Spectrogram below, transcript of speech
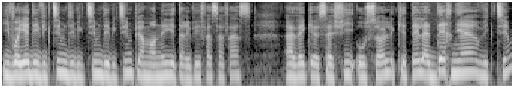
il voyait des victimes, des victimes, des victimes, puis à un moment donné, il est arrivé face à face avec euh, sa fille au sol, qui était la dernière victime.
